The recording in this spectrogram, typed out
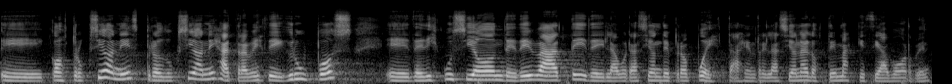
eh, construcciones, producciones a través de grupos de discusión, de debate y de elaboración de propuestas en relación a los temas que se aborden.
